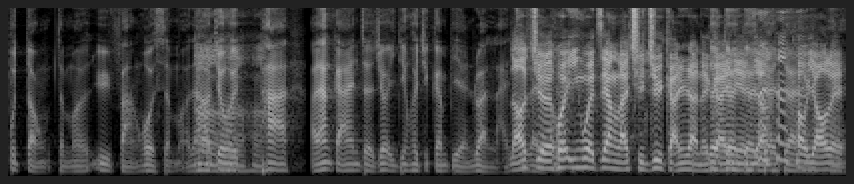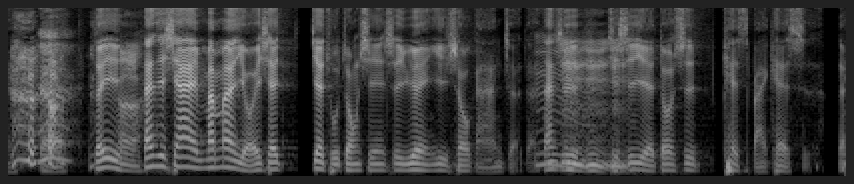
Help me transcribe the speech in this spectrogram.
不懂怎么预防或什么，然后就会怕，好像感染者就一定会去跟别人乱来，然后觉得会因为这样来群聚感染的概念，这样靠腰嘞。所以，但是现在慢慢有一些戒毒中心是愿意收感染者的，但是其实也都是 case by case。对，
